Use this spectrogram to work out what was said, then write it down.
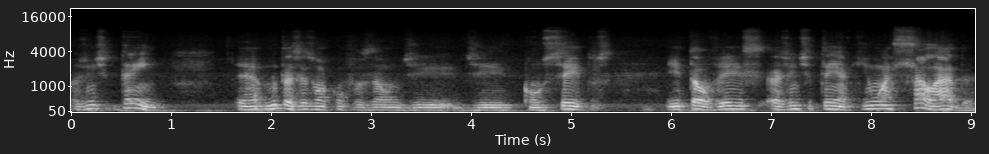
A gente tem é, muitas vezes uma confusão de, de conceitos e talvez a gente tenha aqui uma salada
